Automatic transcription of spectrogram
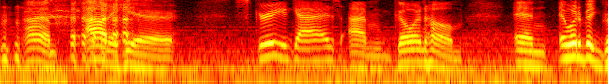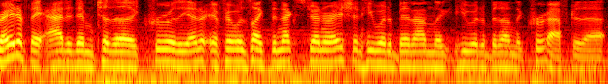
I'm out of here. Screw you guys. I'm going home and it would have been great if they added him to the crew of the if it was like the next generation he would have been on the he would have been on the crew after that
